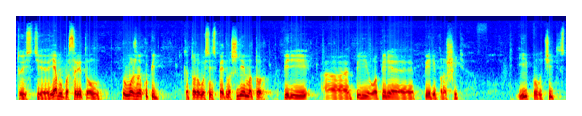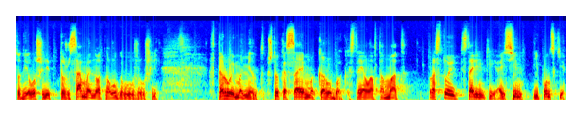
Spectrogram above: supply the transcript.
То есть э, я бы посоветовал, ну, можно купить который 85 лошадей мотор, пере, э, пере, его пере, перепрошить и получить 102 лошади. То же самое, но от налога вы уже ушли. Второй момент, что касаемо коробок. Стоял автомат простой, старенький, айсин, японский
